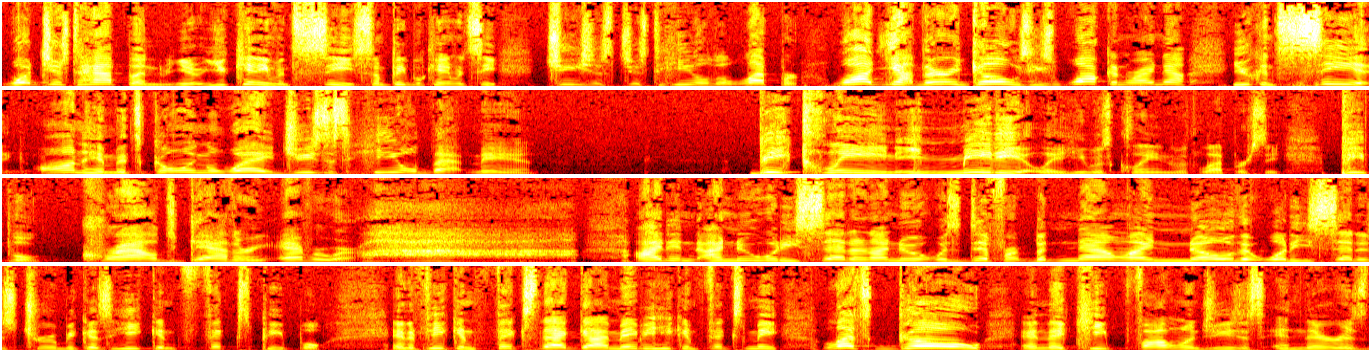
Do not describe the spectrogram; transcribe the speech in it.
What just happened? You know, you can't even see. Some people can't even see. Jesus just healed a leper. What? Yeah, there he goes. He's walking right now. You can see it on him. It's going away. Jesus healed that man. Be clean. Immediately he was cleaned with leprosy. People, crowds gathering everywhere. Ah. I didn't I knew what he said and I knew it was different, but now I know that what he said is true because he can fix people. And if he can fix that guy, maybe he can fix me. Let's go. And they keep following Jesus and there is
